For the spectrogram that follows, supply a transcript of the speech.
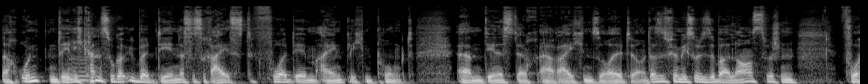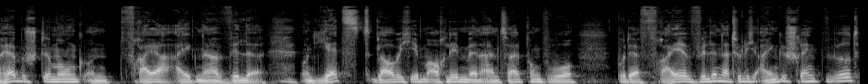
nach unten drehen. Mhm. Ich kann es sogar überdehnen, dass es reißt vor dem eigentlichen Punkt, ähm, den es doch erreichen sollte. Und das ist für mich so diese Balance zwischen Vorherbestimmung und freier eigener Wille. Und jetzt, glaube ich, eben auch leben wir in einem Zeitpunkt, wo wo der freie Wille natürlich eingeschränkt wird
